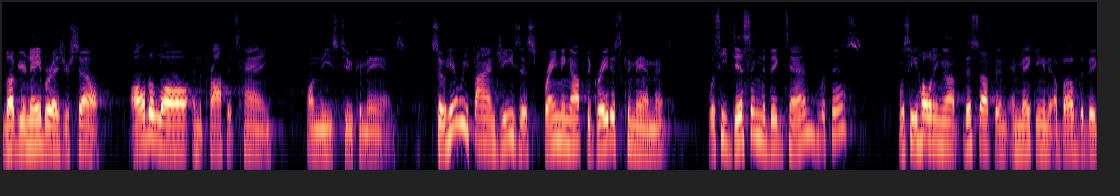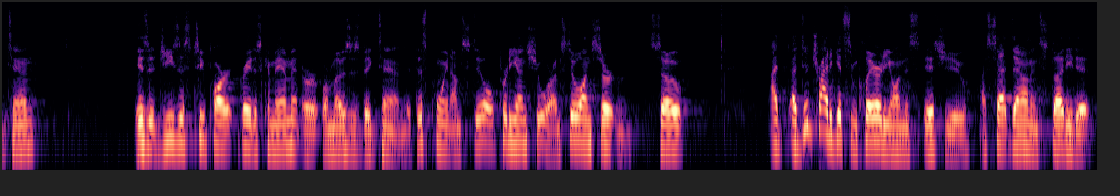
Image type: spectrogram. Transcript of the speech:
love your neighbor as yourself. All the law and the prophets hang on these two commands. So here we find Jesus framing up the greatest commandment. Was he dissing the Big Ten with this? Was he holding up this up and, and making it above the Big Ten? Is it Jesus' two part greatest commandment or, or Moses' Big Ten? At this point, I'm still pretty unsure. I'm still uncertain. So I, I did try to get some clarity on this issue. I sat down and studied it,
